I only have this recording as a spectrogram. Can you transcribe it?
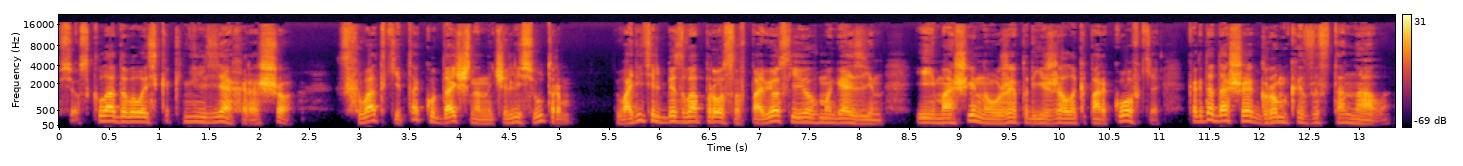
Все складывалось как нельзя хорошо. Схватки так удачно начались утром. Водитель без вопросов повез ее в магазин, и машина уже подъезжала к парковке, когда Даша громко застонала.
